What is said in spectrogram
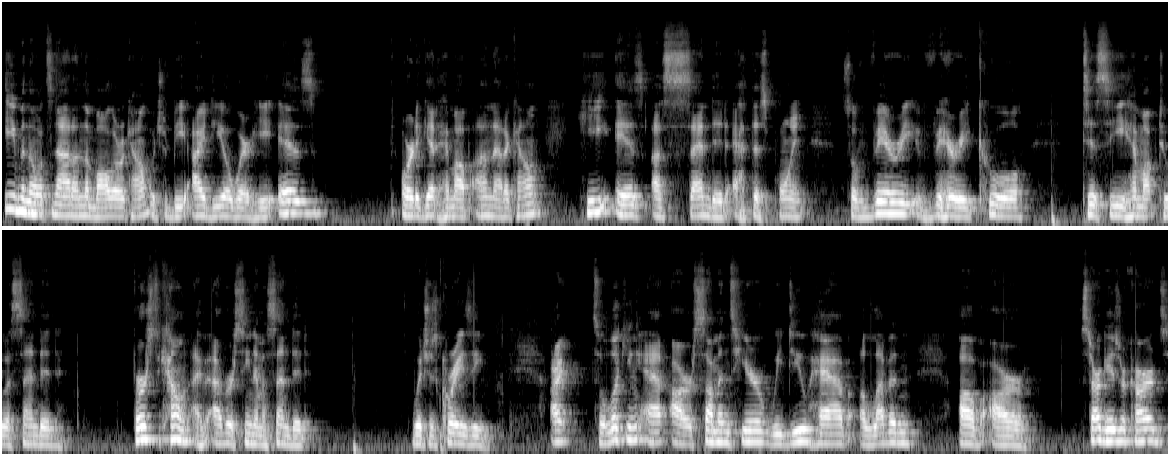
even though it's not on the Mauler account, which would be ideal where he is, or to get him up on that account. He is Ascended at this point. So very, very cool to see him up to Ascended. First account I've ever seen him Ascended, which is crazy. All right, so looking at our summons here, we do have 11 of our Stargazer cards,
